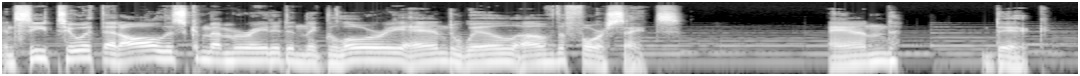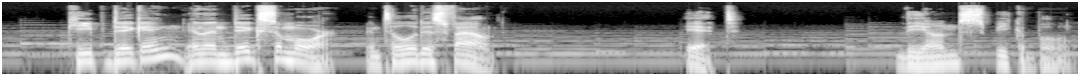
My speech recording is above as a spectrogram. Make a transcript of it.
and see to it that all is commemorated in the glory and will of the Four Saints. And dig. Keep digging, and then dig some more until it is found. It. The unspeakable,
